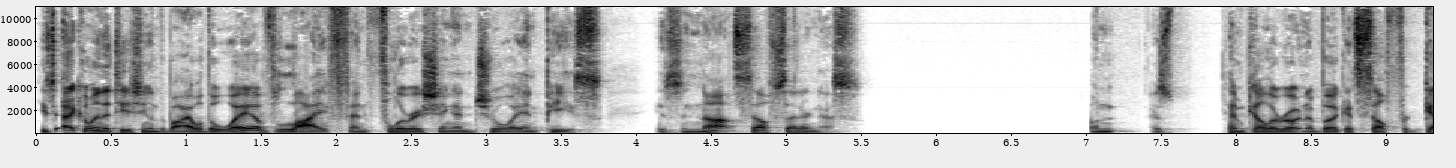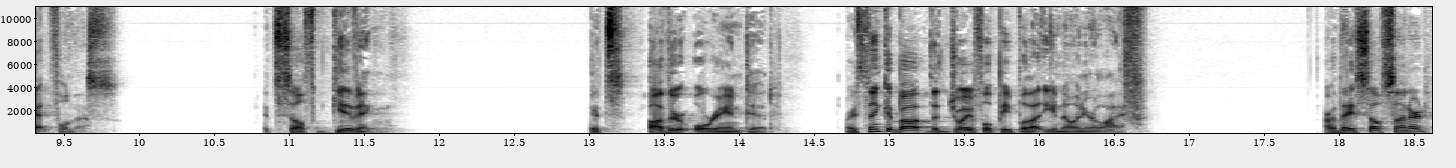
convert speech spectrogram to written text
he's echoing the teaching of the Bible, the way of life and flourishing and joy and peace is not self centeredness. As Tim Keller wrote in a book, it's self forgetfulness, it's self giving, it's other oriented. Right? Think about the joyful people that you know in your life. Are they self centered?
